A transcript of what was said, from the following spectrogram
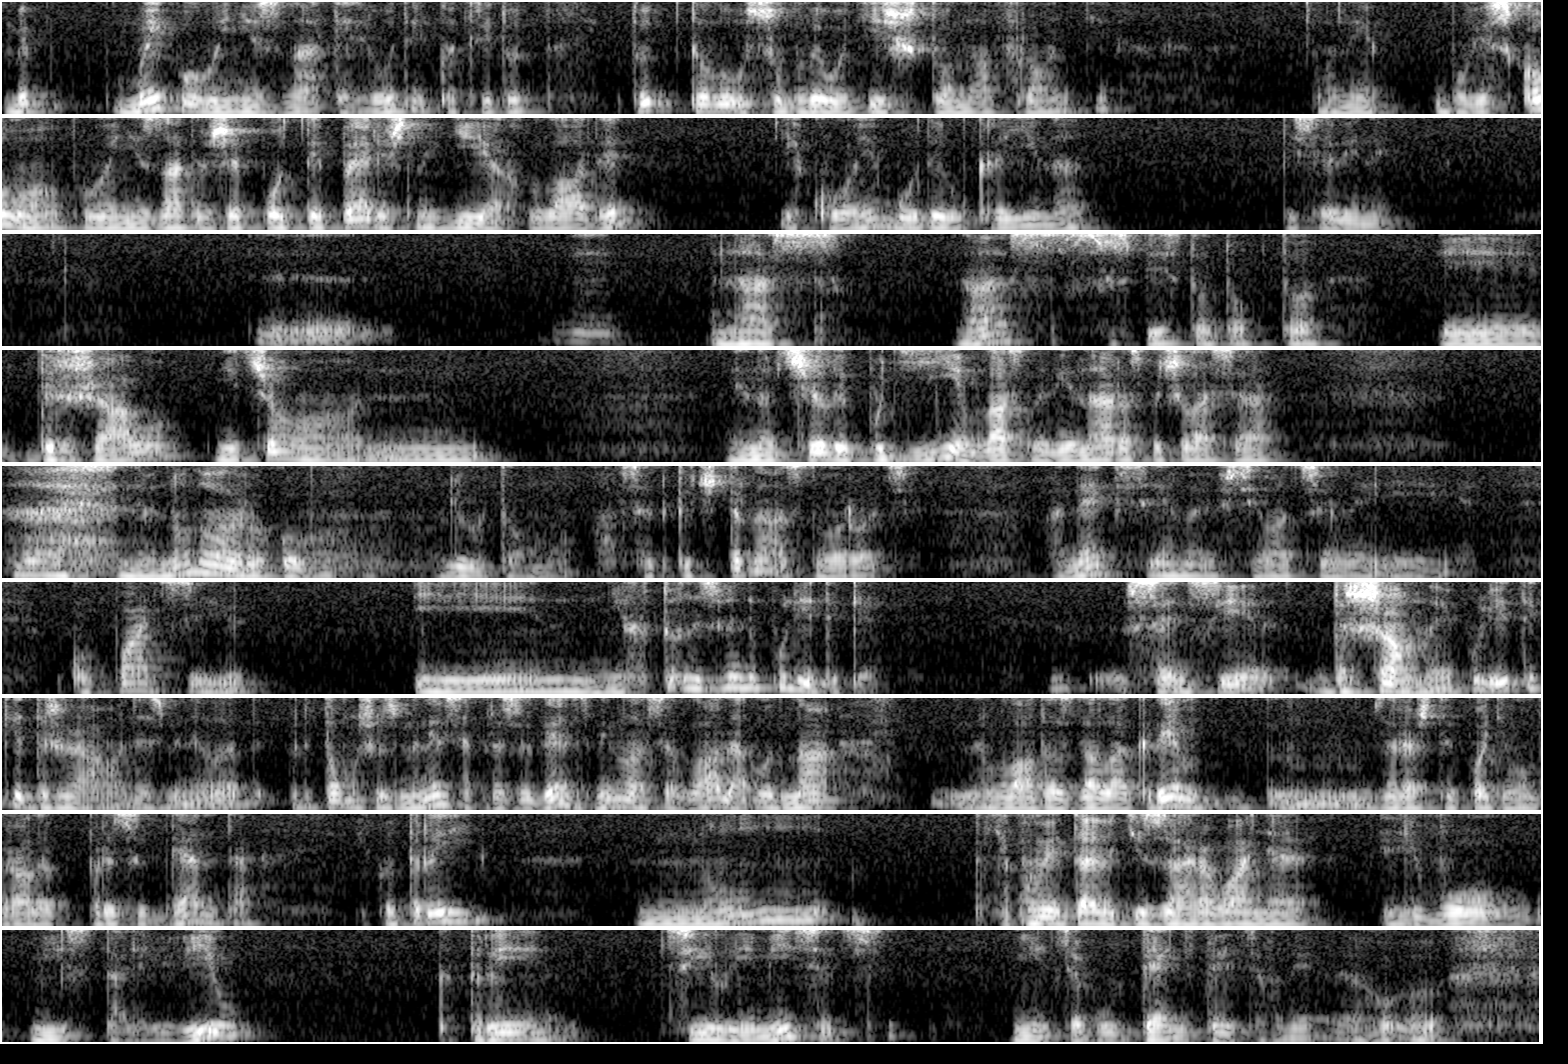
Ми, ми повинні знати люди, котрі тут, тут особливо ті, хто на фронті, вони обов'язково повинні знати вже по теперішніх діях влади, якою буде Україна після війни. Е, Нас, нас, суспільство, тобто і державу нічого не навчили події. Власне, війна розпочалася не минулого року, в лютому, а все-таки в 2014 році. Анексіями, всіма цими і окупацією. І ніхто не змінив політики. В сенсі державної політики держава не змінила. При тому, що змінився президент, змінилася влада. Одна влада здала Крим, зрештою потім обрали президента, і котрий, ну, я пам'ятаю ті загравання Львов, міста Львів, котрий цілий місяць, ні, це був день, здається, вони е, го-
